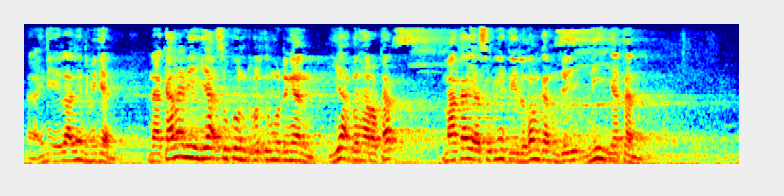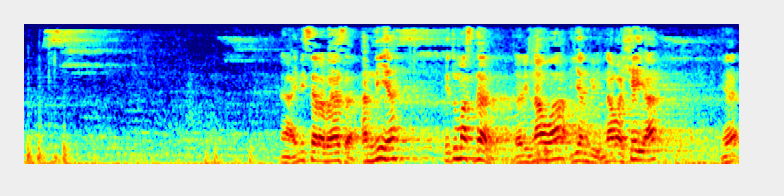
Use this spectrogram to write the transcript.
Nah, ini ilahnya demikian. Nah, karena ini ya sukun bertemu dengan ya berharokat, maka ya sukunnya diidghamkan menjadi niyatan. Nah, ini secara bahasa. An-niyah itu masdar dari nawa yanwi, nawa syai'a ya.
